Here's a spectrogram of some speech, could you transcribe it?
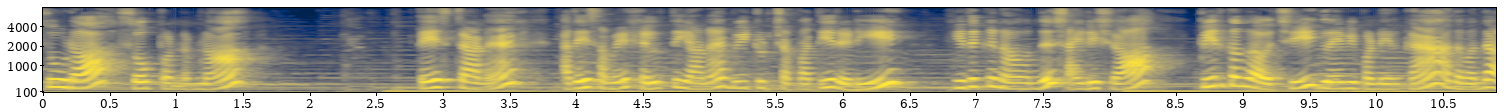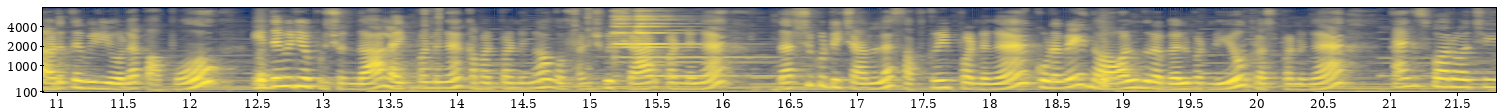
சூடாக சோப் பண்ணோம்னா டேஸ்டான அதே சமயம் ஹெல்த்தியான பீட்ரூட் சப்பாத்தி ரெடி இதுக்கு நான் வந்து சைடிஷாக பீர்க்கங்காய் வச்சு கிரேவி பண்ணியிருக்கேன். அதை வந்து அடுத்த வீடியோவில் பார்ப்போம். இந்த வீடியோ பிடிச்சிருந்தா லைக் பண்ணுங்கள் கமெண்ட் பண்ணுங்கள் உங்கள் ஃப்ரெண்ட்ஸ்க்கு ஷேர் பண்ணுங்கள் தர்ஷிக்குட்டி சேனலை சப்ஸ்கிரைப் பண்ணுங்கள் கூடவே இந்த ஆளுங்கிற பெல் பட்டனையும் ப்ரெஸ் பண்ணுங்கள் தேங்க்ஸ் ஃபார் வாட்சிங்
